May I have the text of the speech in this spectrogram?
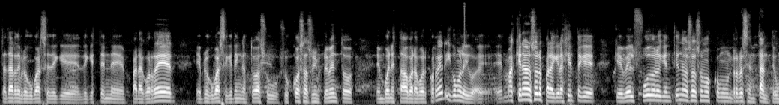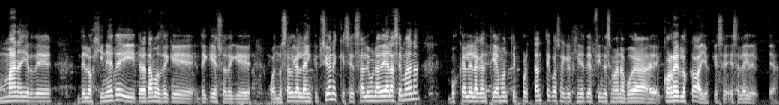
tratar de preocuparse de que, de que estén para correr, preocuparse que tengan todas su- sus cosas, sus implementos en buen estado para poder correr. Y como le digo, eh, eh, más que nada nosotros, para que la gente que, que ve el fútbol y que entiende, nosotros somos como un representante, un manager de, de los jinetes y tratamos de que, de que eso, de que cuando salgan las inscripciones, que se sale una vez a la semana, buscarle la cantidad de monta importante, cosa que el jinete el fin de semana pueda eh, correr los caballos, que ese- esa es la idea.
